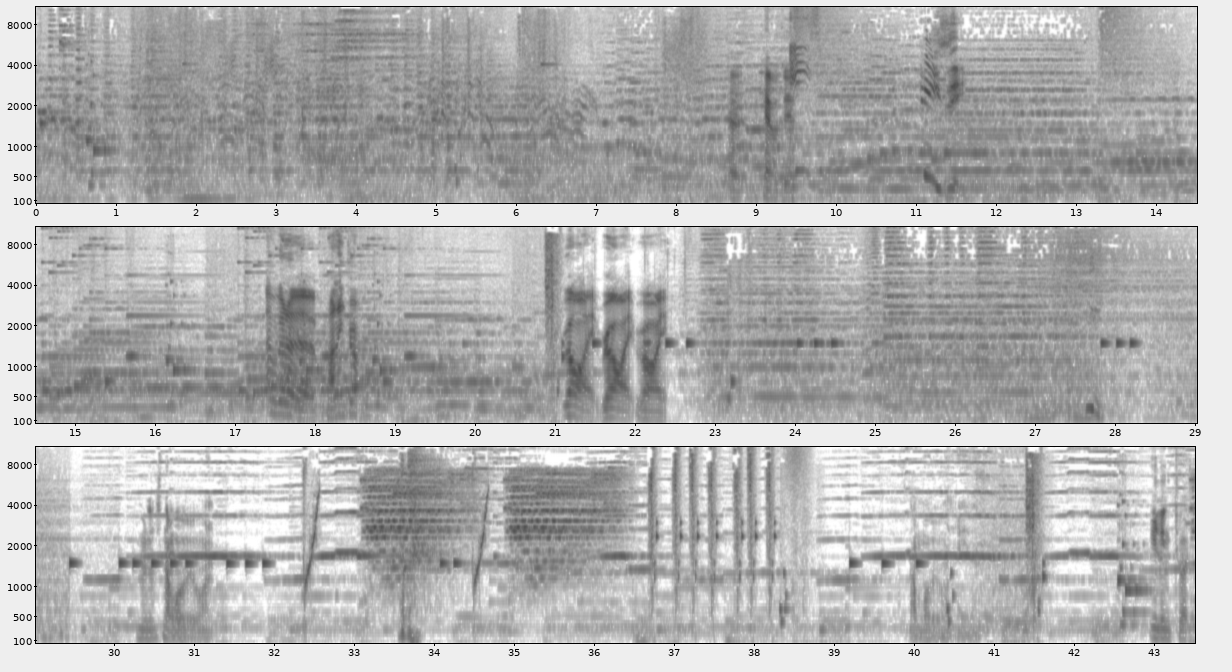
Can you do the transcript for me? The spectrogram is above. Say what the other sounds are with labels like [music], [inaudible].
Uh, okay, we're good. Easy. Easy. Oh, we got a planet drop. Right, right, right. Hmm. That's not what we want. not what we want either. Healing touch.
